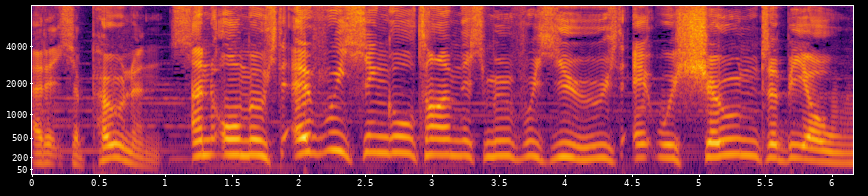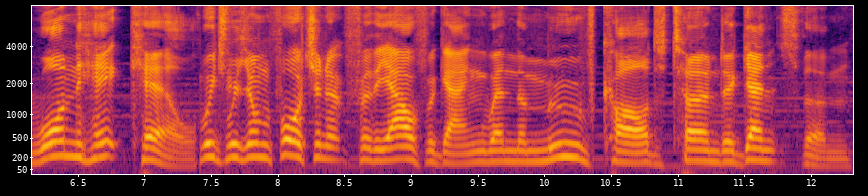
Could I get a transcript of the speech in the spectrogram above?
at its opponents. And almost every single time this move was used, it was shown to be a one-hit kill, which was unfortunate for the Alpha Gang when the move card turned against them.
